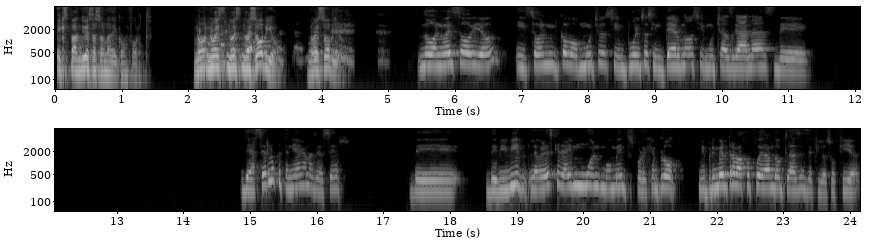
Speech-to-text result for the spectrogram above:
expandió esa zona de confort. No, no, es, no, es, no es obvio, no es obvio. No, no es obvio y son como muchos impulsos internos y muchas ganas de, de hacer lo que tenía ganas de hacer, de, de vivir. La verdad es que hay momentos, por ejemplo, mi primer trabajo fue dando clases de filosofía.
